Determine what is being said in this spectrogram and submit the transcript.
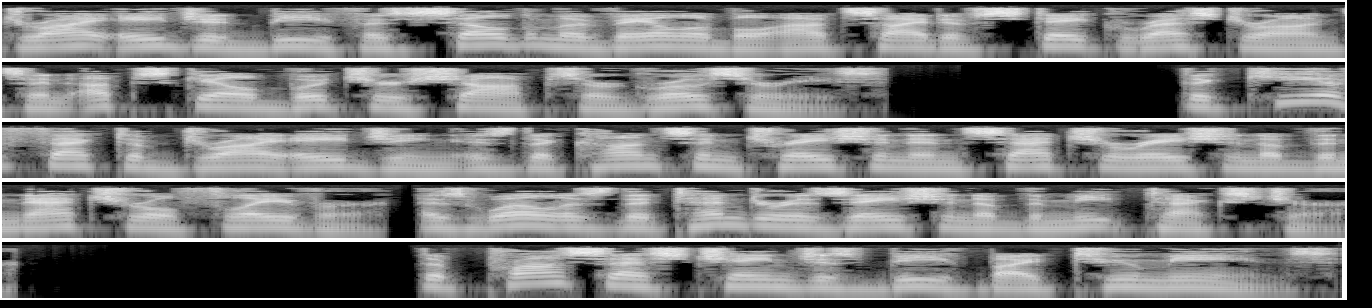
dry-aged beef is seldom available outside of steak restaurants and upscale butcher shops or groceries. The key effect of dry aging is the concentration and saturation of the natural flavor, as well as the tenderization of the meat texture. The process changes beef by two means.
